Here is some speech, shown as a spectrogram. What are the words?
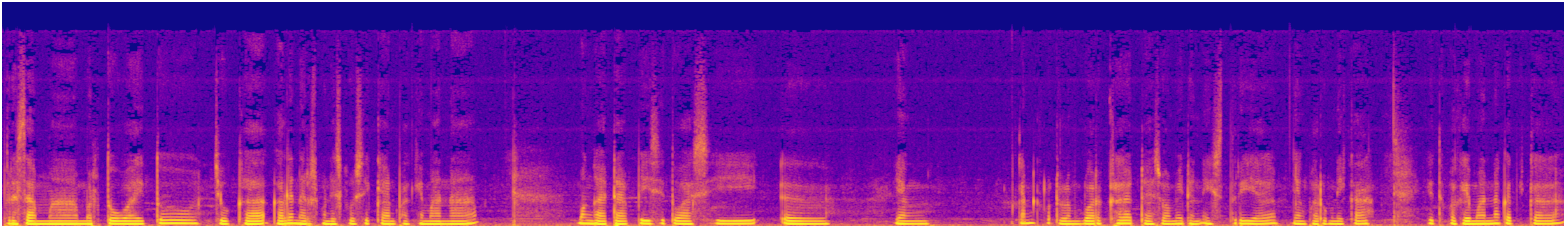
bersama mertua itu juga kalian harus mendiskusikan bagaimana menghadapi situasi uh, yang kan kalau dalam keluarga ada suami dan istri ya yang baru menikah itu bagaimana ketika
